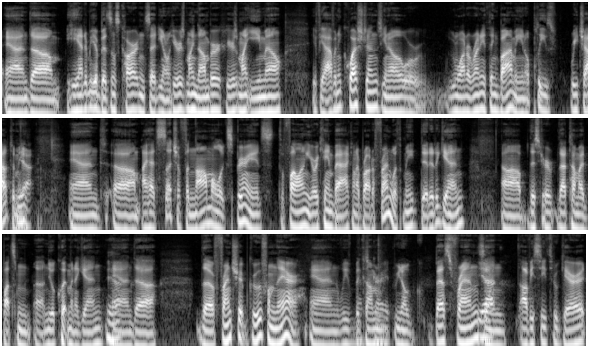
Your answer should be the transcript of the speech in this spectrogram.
And um, he handed me a business card and said, "You know, here's my number, here's my email. If you have any questions, you know, or you want to run anything by me, you know, please reach out to me." Yeah. And um, I had such a phenomenal experience. The following year, I came back and I brought a friend with me. Did it again. Uh, this year, that time I bought some uh, new equipment again, Yeah. and uh, the friendship grew from there. And we've become, you know, best friends. Yeah. And obviously through Garrett,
